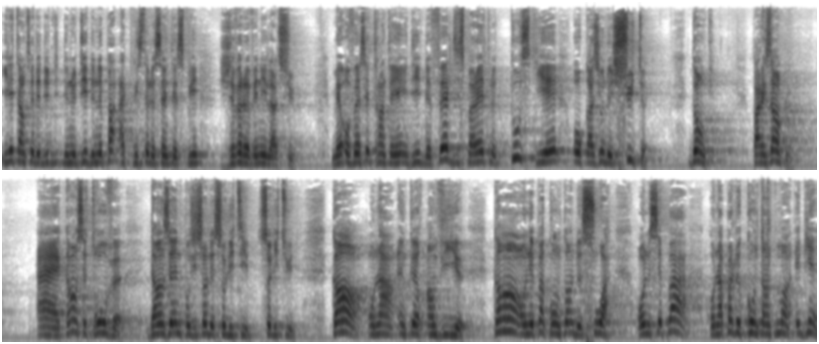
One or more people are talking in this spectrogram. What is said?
il est en train de, nous dire de ne pas attrister le Saint-Esprit. Je vais revenir là-dessus. Mais au verset 31, il dit de faire disparaître tout ce qui est occasion de chute. Donc, par exemple, euh, quand on se trouve dans une position de solitude, solitude, quand on a un cœur envieux, quand on n'est pas content de soi, on ne sait pas, on n'a pas de contentement, eh bien,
